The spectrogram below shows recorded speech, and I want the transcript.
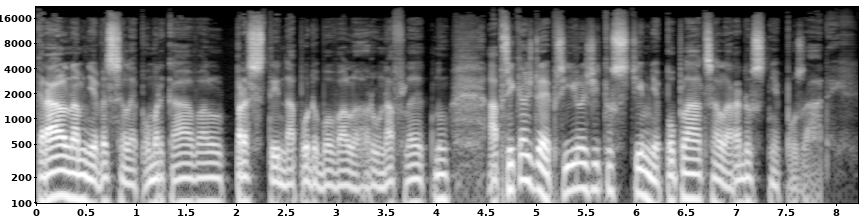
Král na mě vesele pomrkával, prsty napodoboval hru na flétnu a při každé příležitosti mě poplácal radostně po zádech.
